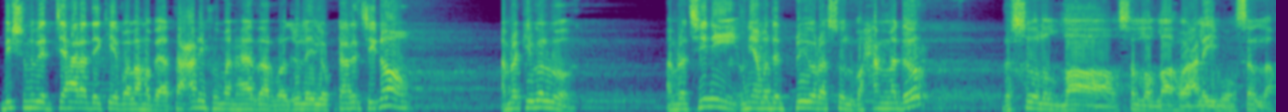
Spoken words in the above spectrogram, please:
বিষ্ণুবের চেহারা দেখিয়ে বলা হবে আমরা কি বলব? আমরা চিনি, উনি আমাদের প্রিয় রাসূল আলাইহি ওয়াসাল্লাম।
